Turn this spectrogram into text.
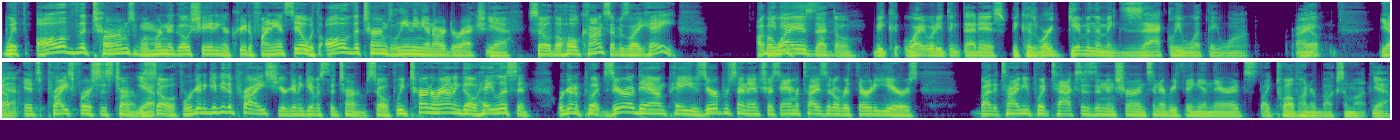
with all of the terms when we're negotiating a creative finance deal with all of the terms leaning in our direction. yeah. So the whole concept is like, hey, I'll But give why you is that though? Because why? What do you think that is? Because we're giving them exactly what they want, right? Yep. Yep. It's price versus terms. Yep. So if we're going to give you the price, you're going to give us the terms. So if we turn around and go, hey, listen, we're going to put zero down, pay you 0% interest, amortize it over 30 years. By the time you put taxes and insurance and everything in there, it's like 1200 bucks a month. Yeah.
